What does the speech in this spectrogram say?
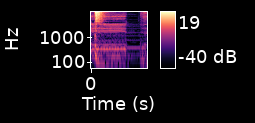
did.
